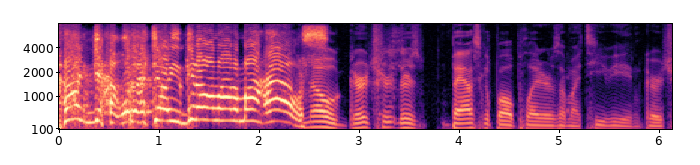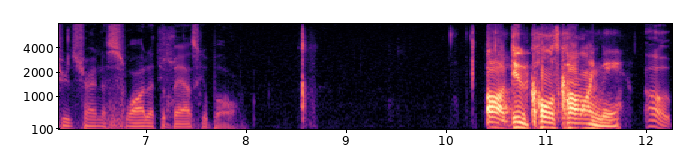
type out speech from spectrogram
what did I tell you? Get all out of my house. no, Gertrude. There's basketball players on my TV, and Gertrude's trying to swat at the basketball. Oh, dude, Cole's calling me. Oh,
